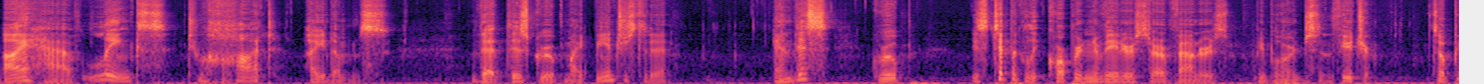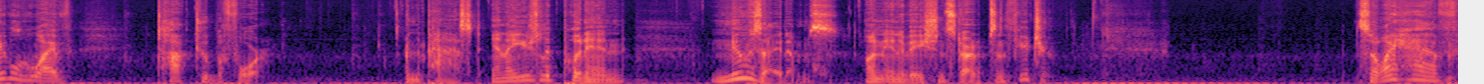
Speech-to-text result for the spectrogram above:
I have links to hot items that this group might be interested in. And this group is typically corporate innovators, startup founders, people who are interested in the future. So people who I've talked to before in the past. And I usually put in news items on innovation startups in the future. So I have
